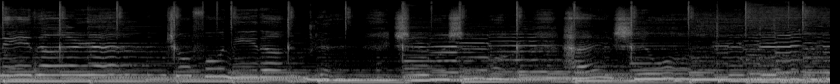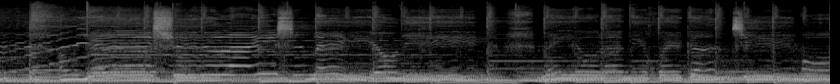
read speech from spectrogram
你的人，祝福你的人，是我是我还是我？哦，也许来世没有你，没有了你会更寂寞。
